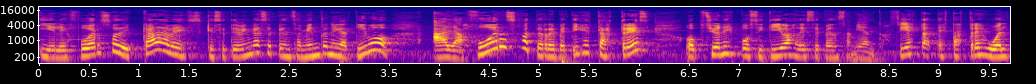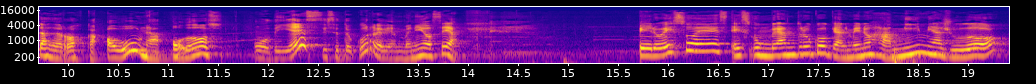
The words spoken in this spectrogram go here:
y el esfuerzo de cada vez que se te venga ese pensamiento negativo, a la fuerza te repetís estas tres opciones positivas de ese pensamiento. ¿sí? estas tres vueltas de rosca, o una, o dos, o diez, si se te ocurre, bienvenido sea. Pero eso es, es un gran truco que al menos a mí me ayudó,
